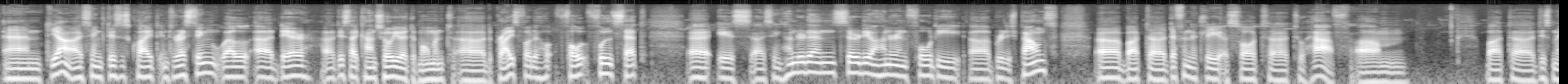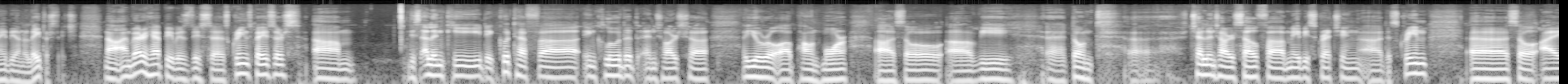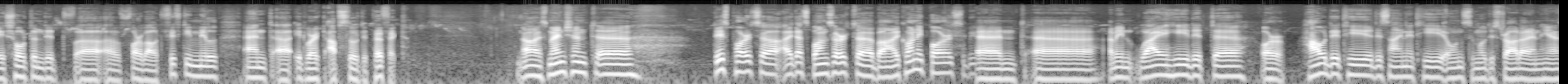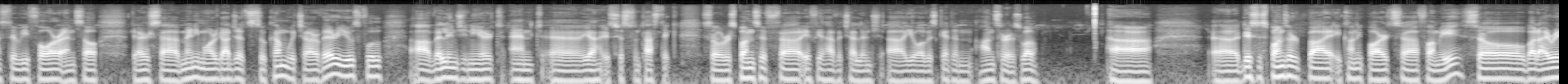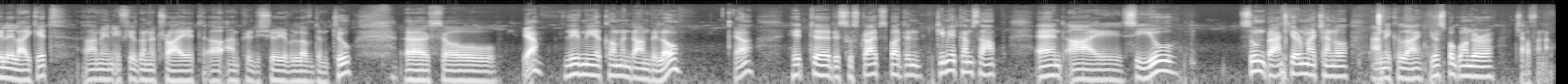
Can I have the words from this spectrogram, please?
and yeah i think this is quite interesting. Well uh, there uh, this i can't show you at the moment. Uh, the price for the full, set uh, is I think 130 or 140 uh, British pounds, uh, but definitely a thought to have. Um, but uh, this may be on a later stage. Now I'm very happy with these uh, screen spacers. Um, this Allen key they could have uh, included and charged a euro or a pound more. so we don't challenge ourselves, uh, maybe scratching uh, the screen. Uh, so I shortened it for about 50 mil and it worked absolutely perfect. Now as mentioned, these parts uh, I got sponsored uh, by Iconic Parts and uh, I mean why he did or how did he design it? He owns the Multistrada and he has the V4 and so there's uh, many more gadgets to come which are very useful, uh, well engineered and uh, yeah, it's just fantastic. So responsive uh, if you have a challenge, uh, you always get an answer as well. Uh, this is sponsored by Iconic Parts for me, so but I really like it. I mean, if you're gonna try it, I'm pretty sure you will love them too. so yeah, leave me a comment down below. Yeah, hit uh, the subscribes button, give me a thumbs up, and I see you soon back here on my channel. I'm Nikolai, your Spoke Wanderer. Ciao for now.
